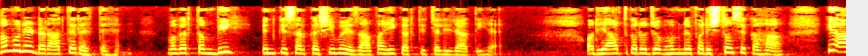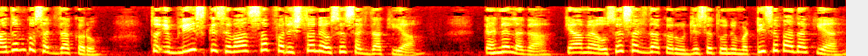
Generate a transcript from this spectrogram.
ہم انہیں ڈراتے رہتے ہیں، مگر تم بھی ان کی سرکشی میں اضافہ ہی کرتی چلی جاتی ہے۔ اور یاد کرو جب ہم نے فرشتوں سے کہا کہ آدم کو سجدہ کرو، تو ابلیس کے سوا سب فرشتوں نے اسے سجدہ کیا۔ کہنے لگا، کیا میں اسے سجدہ کروں جسے تو نے مٹی سے پیدا کیا ہے؟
